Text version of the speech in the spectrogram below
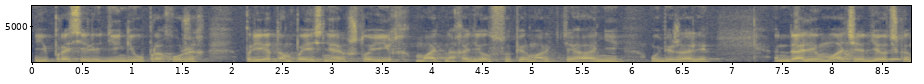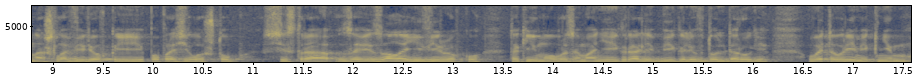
и просили деньги у прохожих. При этом пояснили, что их мать находилась в супермаркете, а они убежали. Далее младшая девочка нашла веревку и попросила, чтобы сестра завязала ей веревку. Таким образом они играли, бегали вдоль дороги. В это время к ним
